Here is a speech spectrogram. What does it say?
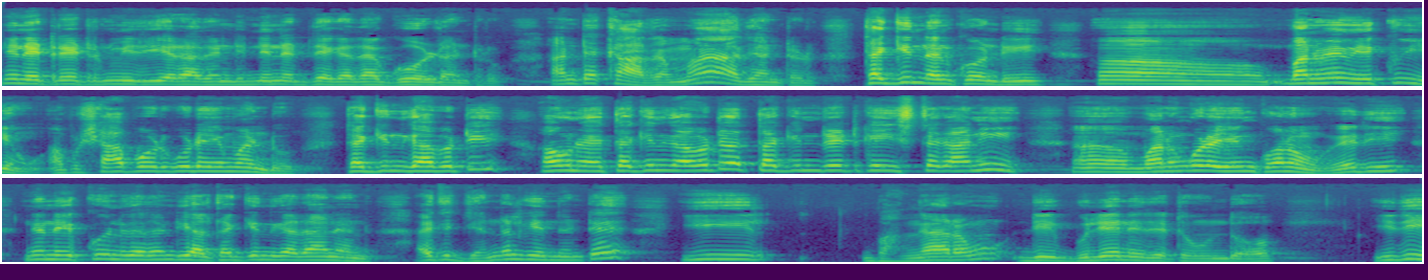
నేను ఎట్ రేటు మీద రాదండి నేను ఎట్టే కదా గోల్డ్ అంటారు. అంటే కాదమ్మా అది అంటాడు. తగ్గింది అనుకోండి మనమేం ఎక్కువ ఇయ్యం. అప్పుడు షాప్ వాడు కూడా ఏమండు తగ్గింది కాబట్టి అవును తగ్గింది కాబట్టి తగ్గిన రేటుకే ఇస్తా కానీ మనం కూడా ఏం కొనం. ఏది? నేను ఎక్కువ ఉంది కదండి ఇలా తగ్గింది కదా అని అను. అయితే జనరల్గా ఏంటంటే ఈ బంగారం ది బులియన్ ఏదైతే ఉందో ఇది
